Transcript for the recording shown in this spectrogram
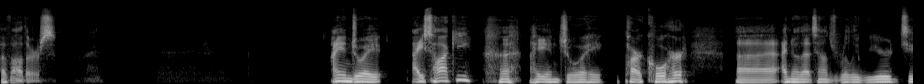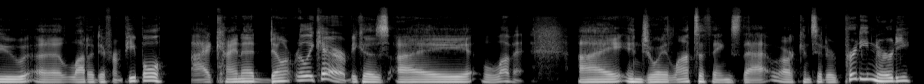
of others? I enjoy ice hockey. I enjoy parkour. Uh, I know that sounds really weird to a lot of different people. I kind of don't really care because I love it. I enjoy lots of things that are considered pretty nerdy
